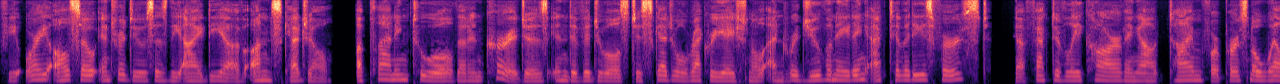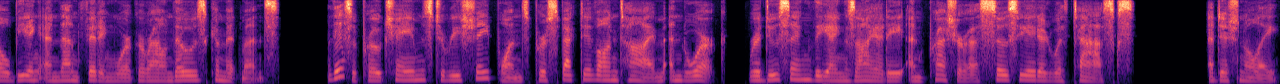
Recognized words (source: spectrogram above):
Fiore also introduces the idea of unschedule, a planning tool that encourages individuals to schedule recreational and rejuvenating activities first, effectively carving out time for personal well-being and then fitting work around those commitments. This approach aims to reshape one's perspective on time and work, reducing the anxiety and pressure associated with tasks. Additionally,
